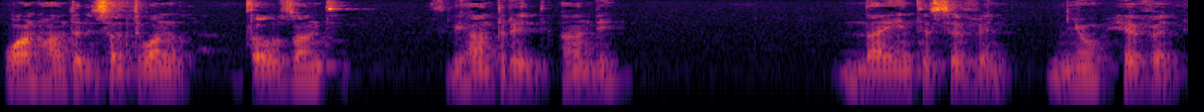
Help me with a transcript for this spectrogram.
131,397 New Haven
